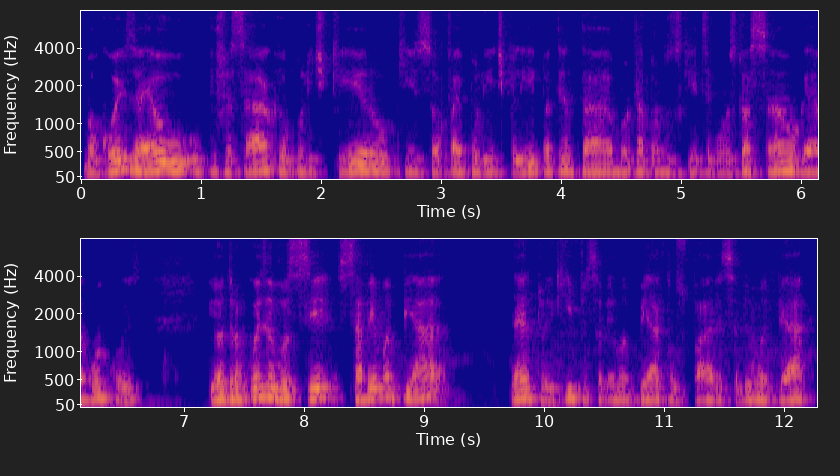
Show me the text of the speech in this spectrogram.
Uma coisa é o, o puxa-saco, é o politiqueiro que só faz política ali para tentar botar para nos quentes alguma situação, ganhar alguma coisa. E outra coisa é você saber mapear, né, tua equipe, saber mapear teus pares, saber mapear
